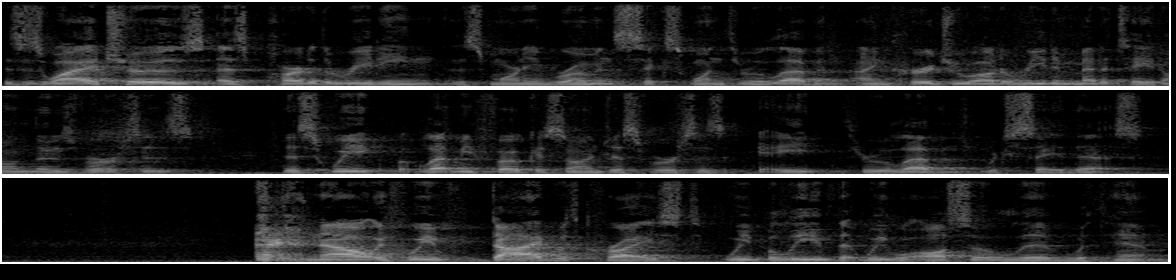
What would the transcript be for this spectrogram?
This is why I chose as part of the reading this morning Romans 6 1 through 11. I encourage you all to read and meditate on those verses this week, but let me focus on just verses 8 through 11, which say this. now, if we've died with Christ, we believe that we will also live with him.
